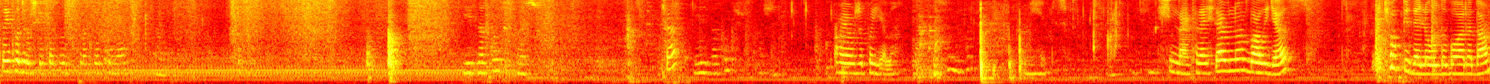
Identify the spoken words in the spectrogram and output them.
Твои подружки сейчас будут смотреть меня. Если захочешь, скажи. Че? Если захочешь, скажи. А я уже поела. Скажи, не хочешь? Нет. Şimdi arkadaşlar bunu bağlayacağız. Ve çok güzel oldu bu arada.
